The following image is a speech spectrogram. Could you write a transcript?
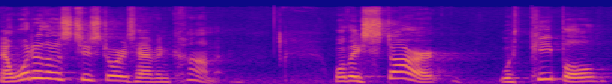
Now, what do those two stories have in common? Well, they start with people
